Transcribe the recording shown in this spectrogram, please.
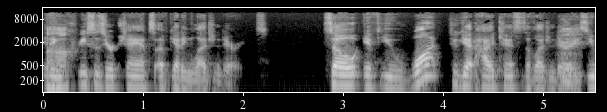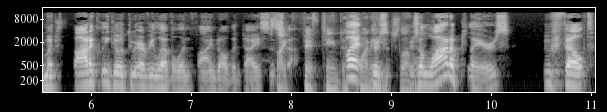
it Uh-huh. increases your chance of getting legendaries. So if you want to get high chances of legendaries, you methodically go through every level and find all the dice and It's like stuff. 15 to But 20 there's, each level. there's a lot of players who felt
